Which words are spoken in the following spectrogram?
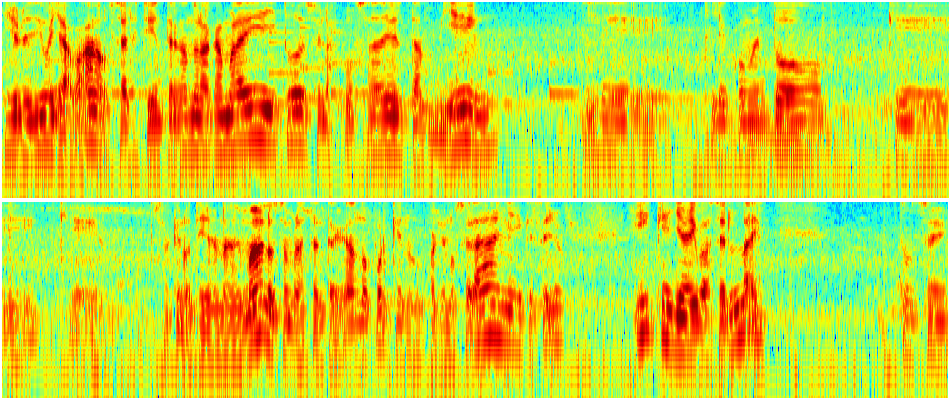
Y yo le digo, ya va, o sea, le estoy entregando la cámara a ella y todo eso. Y la esposa de él también le, le comentó que, que o sea, que no tiene nada de malo, se me la está entregando porque no, para que no se dañe, y qué sé yo. Y que ya iba a hacer live. Entonces,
